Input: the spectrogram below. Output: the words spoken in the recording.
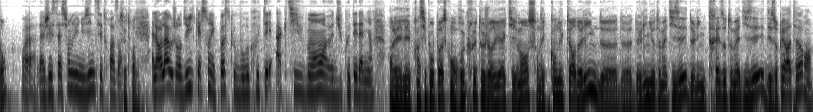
ans Voilà, la gestation d'une usine, c'est trois ans. C'est trois ans. Alors là, aujourd'hui, quels sont les postes que vous recrutez activement euh, du côté d'Amiens? Les, les, principaux postes qu'on recrute aujourd'hui activement sont des conducteurs de lignes, de, de lignes automatisées, de lignes très automatisées, des opérateurs,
